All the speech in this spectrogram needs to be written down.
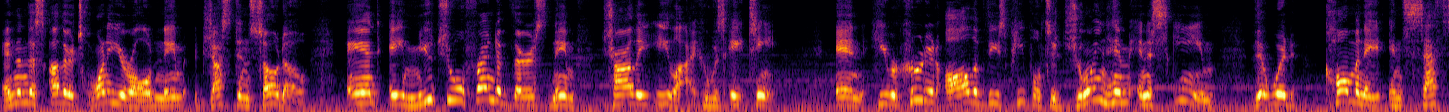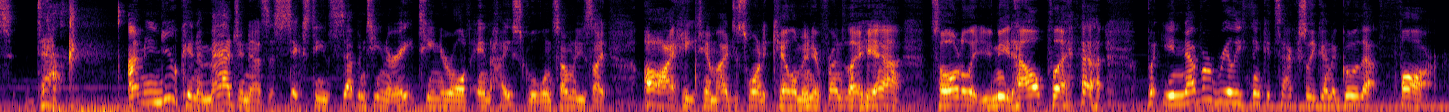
And then this other 20 year old named Justin Soto, and a mutual friend of theirs named Charlie Eli, who was 18. And he recruited all of these people to join him in a scheme that would culminate in Seath's death. I mean, you can imagine as a 16, 17, or 18 year old in high school when somebody's like, oh, I hate him, I just want to kill him, and your friend's like, yeah, totally, you need help. but you never really think it's actually going to go that far,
